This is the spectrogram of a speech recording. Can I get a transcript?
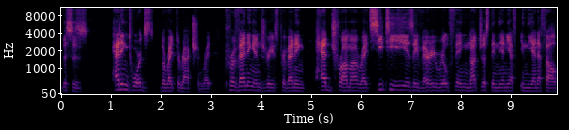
this is heading towards the right direction, right? Preventing injuries, preventing head trauma, right? CTE is a very real thing, not just in the NF, in the NFL.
